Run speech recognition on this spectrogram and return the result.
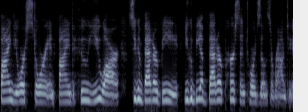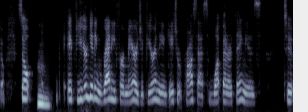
find your story and find who you are so you can better be you could be a better person towards those around you so mm. if you're getting ready for marriage if you're in the engagement process what better thing is to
